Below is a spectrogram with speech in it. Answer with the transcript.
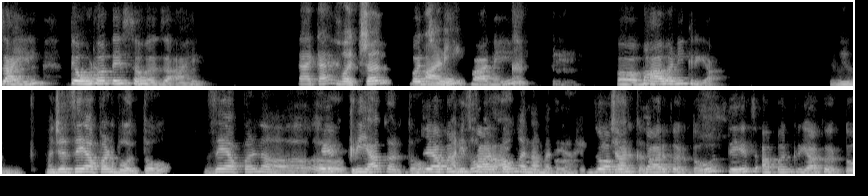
जाईल तेवढं ते सहज आहे. काय काय? वचन वाणी? वाणी भाव आणि क्रिया. हम्म. म्हणजे जे आपण बोलतो जे आपण ते क्रिया करतो जे आपण आणि जो विचार भाव करतो मनामध्ये. आहे जो आपण विचार विचार करतो. करतो तेच आपण क्रिया करतो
